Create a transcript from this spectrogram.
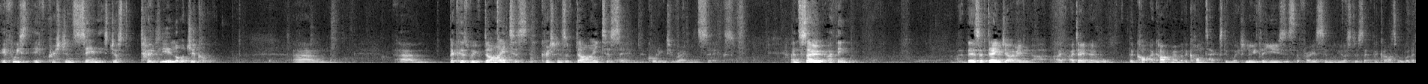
if, we, if Christians sin, it's just totally illogical. Um, um, because we've died to Christians have died to sin, according to Romans 6. And so I think there's a danger. I mean, I, I don't know, the, I can't remember the context in which Luther uses the phrase simul justus et peccator, but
